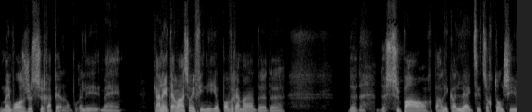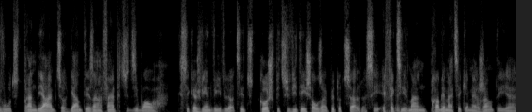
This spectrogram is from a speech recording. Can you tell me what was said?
ou même voir juste sur rappel, on pourrait les. Mais quand l'intervention est finie, il n'y a pas vraiment de, de, support par les collègues. Tu, tu retournes chez vous, tu te prends une bière, puis tu regardes tes enfants, puis tu te dis Wow, qu'est-ce que je viens de vivre là? Tu, te couches, puis tu vis tes choses un peu toute seule. C'est effectivement une problématique émergente et euh,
